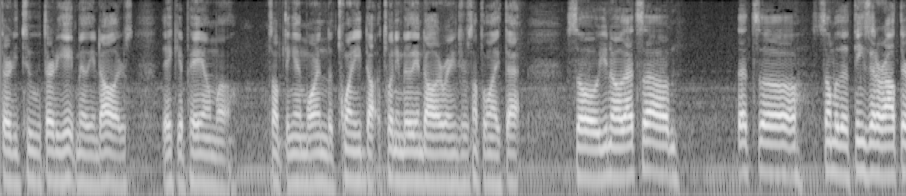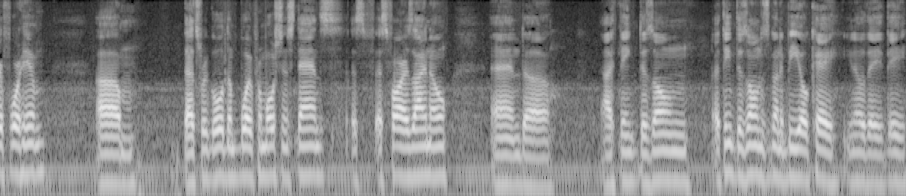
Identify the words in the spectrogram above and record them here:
32, 38 million dollars. They could pay him uh, something in more in the 20, 20 million dollar range or something like that. So you know that's um, that's uh, some of the things that are out there for him. Um, that's where Golden Boy Promotion stands, as as far as I know, and uh, I think DAZN. I think DAZN is going to be okay. You know, they they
